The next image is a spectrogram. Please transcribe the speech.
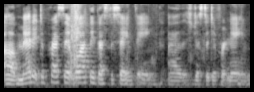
uh, manic depressant. Well, I think that's the same thing. Uh, it's just a different name.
